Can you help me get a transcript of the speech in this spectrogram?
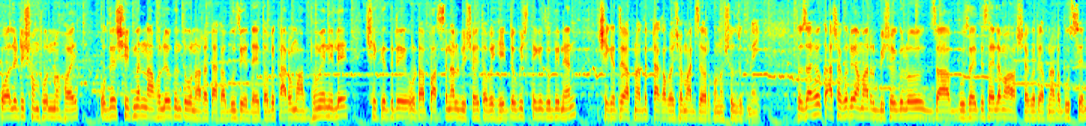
কোয়ালিটি সম্পন্ন হয়, ওদের শিটম্যান না হলেও কিন্তু ওনারা টাকা বুঝিয়ে দেয়। তবে কারও মাধ্যমে নিলে সেক্ষেত্রে ওটা পার্সোনাল বিষয়, তবে হেড অফিস থেকে যদি নেন, সেক্ষেত্রে আপনাদের টাকা পয়সা মারি যাওয়ার কোনো সুযোগ নেই। তো যাই হোক, আশা করি আমার বিষয়গুলো যা বুঝাইতে চাইলাম, আশা করি আপনারা বুঝছেন।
